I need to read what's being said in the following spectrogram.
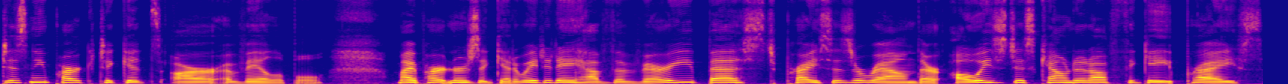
Disney park tickets are available. My partners at Getaway Today have the very best prices around. They're always discounted off the gate price,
